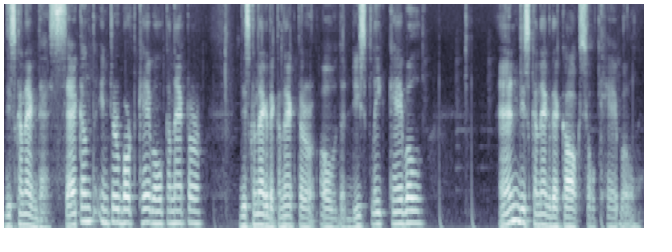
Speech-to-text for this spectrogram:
Disconnect the second interboard cable connector, disconnect the connector of the display cable, and disconnect the coaxial cable.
